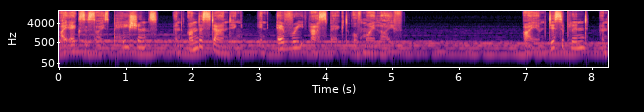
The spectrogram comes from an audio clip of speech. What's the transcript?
I exercise patience and understanding in every aspect of my life. I am disciplined and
